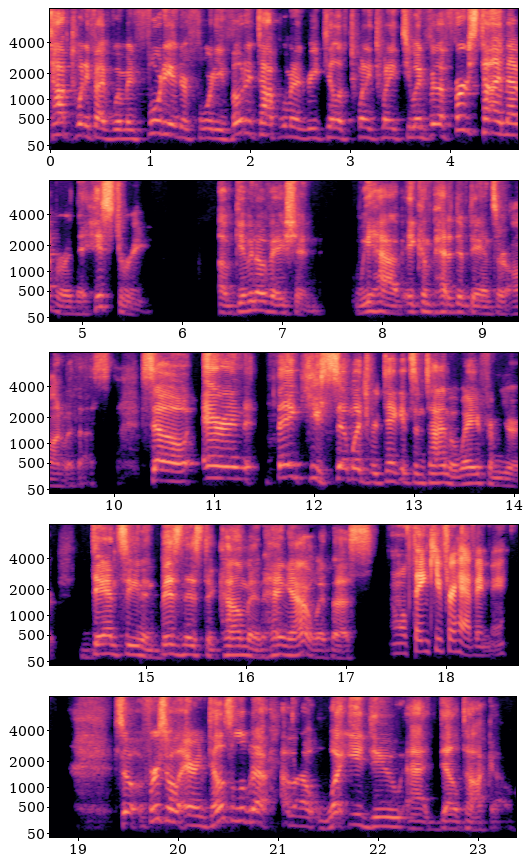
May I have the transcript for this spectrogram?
top 25 women, 40 under 40, voted top woman in retail of 2022. And for the first time ever in the history of Give an Ovation, we have a competitive dancer on with us. So, Erin, thank you so much for taking some time away from your dancing and business to come and hang out with us. Well, thank you for having me. So, first of all, Erin, tell us a little bit about what you do at Del Taco.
